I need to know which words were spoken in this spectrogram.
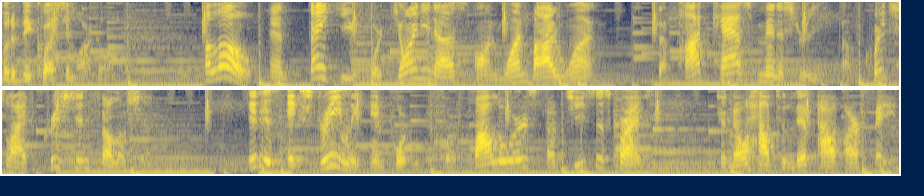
Put a big question mark on it. Hello, and thank you for joining us on One by One, the podcast ministry of Quench Life Christian Fellowship. It is extremely important for followers of Jesus Christ to know how to live out our faith,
